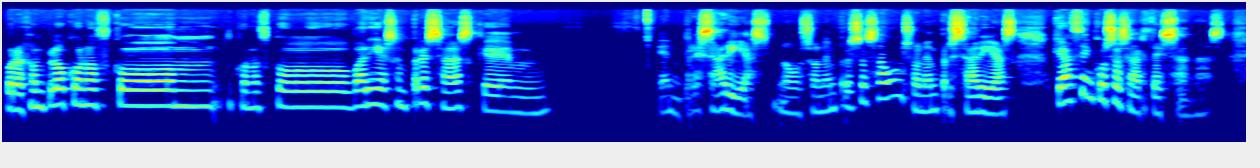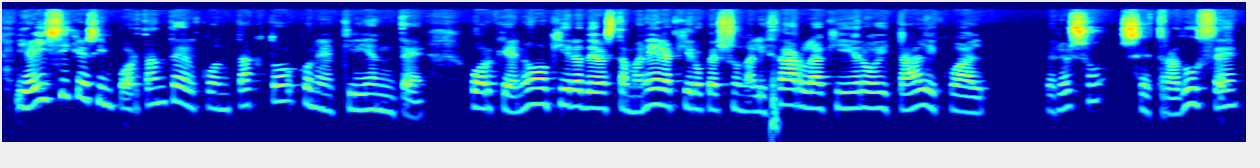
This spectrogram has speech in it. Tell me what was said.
Por ejemplo, conozco, conozco varias empresas que, empresarias, no son empresas aún, son empresarias, que hacen cosas artesanas. Y ahí sí que es importante el contacto con el cliente, porque no quiero de esta manera, quiero personalizarla, quiero y tal y cual. Pero eso se traduce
